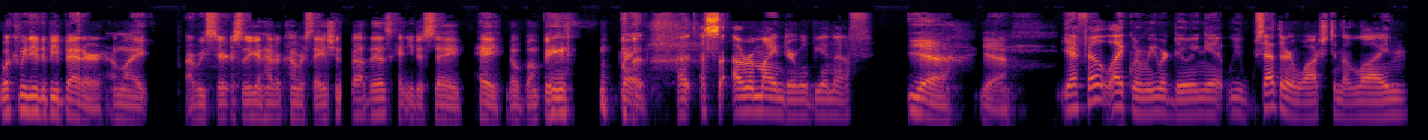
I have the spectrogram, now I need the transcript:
what can we do to be better? I'm like, are we seriously gonna have a conversation about this? Can't you just say, hey, no bumping? Right. But A, a s- a reminder will be enough. yeah, yeah. Yeah, I felt like when we were doing it, we sat there and watched in the line,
